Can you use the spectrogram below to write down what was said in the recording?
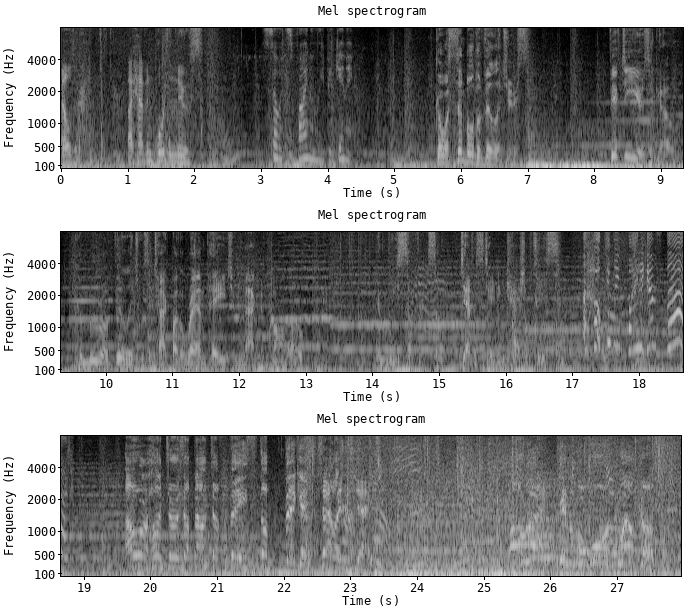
Elder, I have important news. So it's finally beginning. Go assemble the villagers. Fifty years ago, Kamura village was attacked by the Rampage and Magnamalo. And we suffered some devastating casualties. How can we fight against that? Our hunter is about to face the biggest challenge yet! All right, give him a warm welcome!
